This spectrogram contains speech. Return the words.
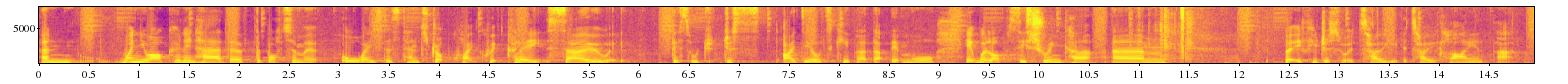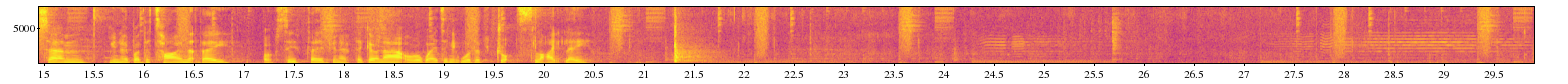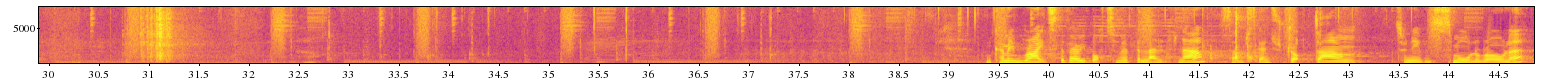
And when you are curling hair, the, the bottom always does tend to drop quite quickly. So this will just ideal to keep it that bit more. It will obviously shrink up. Um, but if you just sort of tell, you, tell your client that, um, you know, by the time that they, obviously if they're, you know, if they're going out or a wedding, it would have dropped slightly. I'm coming right to the very bottom of the length now, so I'm just going to drop down to an even smaller roller.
